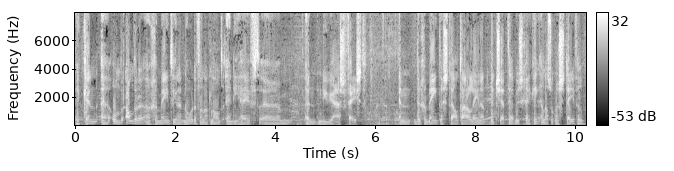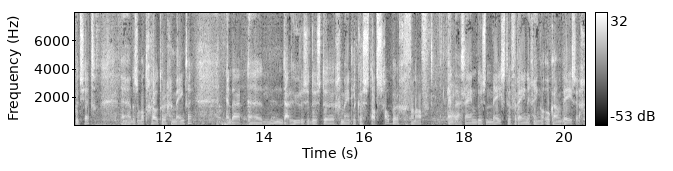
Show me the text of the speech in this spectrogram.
Ik ken uh, onder andere een gemeente in het noorden van het land en die heeft um, een nieuwjaarsfeest. En de gemeente stelt daar alleen het budget ter beschikking en dat is ook een stevig budget. Uh, dat is een wat grotere gemeente. En daar, uh, daar huren ze dus de gemeentelijke stad Schouwburg vanaf. En daar zijn dus de meeste verenigingen ook aanwezig.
